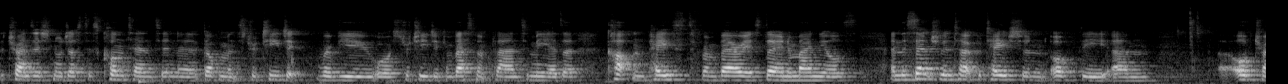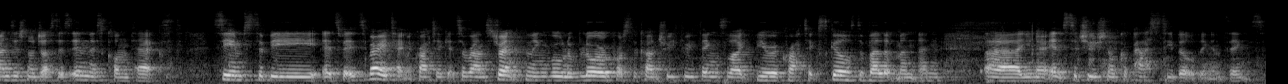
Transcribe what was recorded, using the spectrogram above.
the transitional justice content in a government strategic review or strategic investment plan to me as a cut and paste from various donor manuals and the central interpretation of the um, of transitional justice in this context seems to be it's, it's very technocratic. It's around strengthening rule of law across the country through things like bureaucratic skills development and uh, you know institutional capacity building and things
